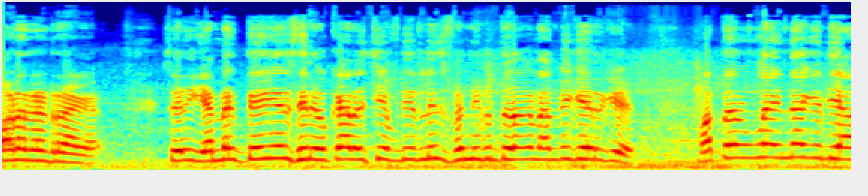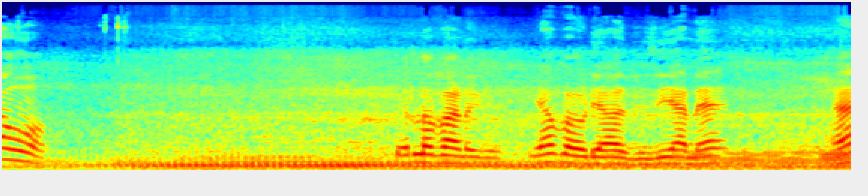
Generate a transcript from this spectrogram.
ஓனருன்றாங்க. சரி எனக்கு தெரியும் சரி உட்கார வச்சு எப்படி ரிலீஸ் பண்ணி கொடுத்துருவாங்க நம்பிக்கை இருக்குது மற்றவங்களாம் என்ன கதி ஆகும்? தெரிலப்பா எனக்கு. ஏன்ப்பா அப்படி ஆகுது ஜியானு? ஆ?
